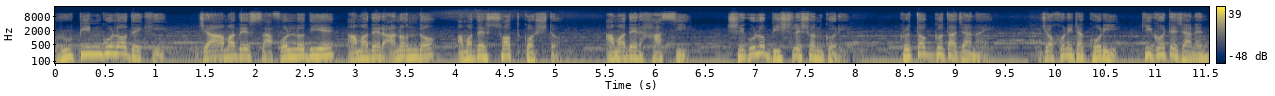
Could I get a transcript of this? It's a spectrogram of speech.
রুটিনগুলো দেখি, যা আমাদের সাফল্য দিয়ে, আমাদের আনন্দ, আমাদের সৎ কষ্ট আমাদের হাসি, সেগুলো বিশ্লেষণ করি। কৃতজ্ঞতা জানাই, যখন এটা করি, কি ঘটে জানেন?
